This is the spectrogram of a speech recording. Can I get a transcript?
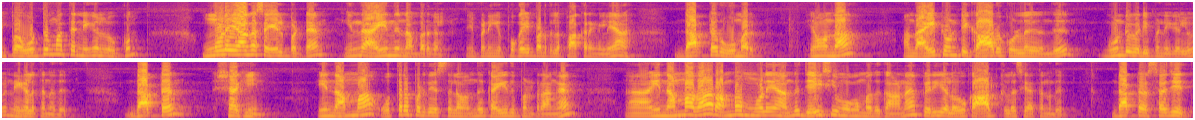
இப்போ ஒட்டுமொத்த நிகழ்வுக்கும் மூளையாக செயல்பட்ட இந்த ஐந்து நபர்கள் இப்போ நீங்கள் புகைப்படத்தில் பார்க்குறீங்க இல்லையா? டாக்டர் உமர். இவன் தான் அந்த ஐ டுவெண்ட்டி காருக்குள்ளே இருந்து குண்டு வெடிப்பு நிகழ்வு நிகழ்த்தினது. டாக்டர் ஷஹீன். இந்த அம்மா உத்தரப்பிரதேசத்தில் வந்து கைது பண்ணுறாங்க இந்த அம்மா தான் ரொம்ப மூளையாக வந்து ஜெய்சி முகமதுக்கான பெரிய அளவுக்கு ஆட்களை சேர்த்துனது. டாக்டர் சஜித்.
